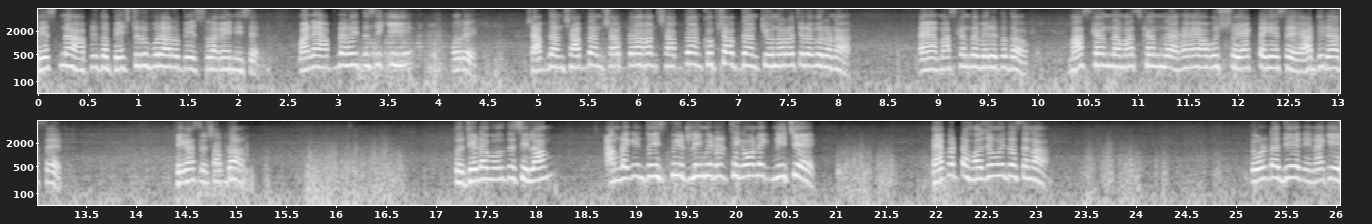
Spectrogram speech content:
বেস্ট না, আপনি তো বেস্টের উপরে আরও বেস্ট লাগাই নিছেন। মানে আপনার হইতেছে কি? ওরে, সাবধান সাবধান সাবধান সাবধান, খুব সাবধান, কেউ নড়াচড়া করো না। হ্যাঁ মাঝখানটা বেরোতে দাও। মাঝখানটা মাঝখানটা হ্যাঁ অবশ্যই, একটা গেছে, আর দুইটা আছে। ঠিক আছে, সাবধান। তো যেটা বলতেছিলাম, আমরা কিন্তু স্পিড লিমিটের থেকে অনেক নিচে। ব্যাপারটা হজম হইতেছে না। টোলটা দিয়ে নি নাকি?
